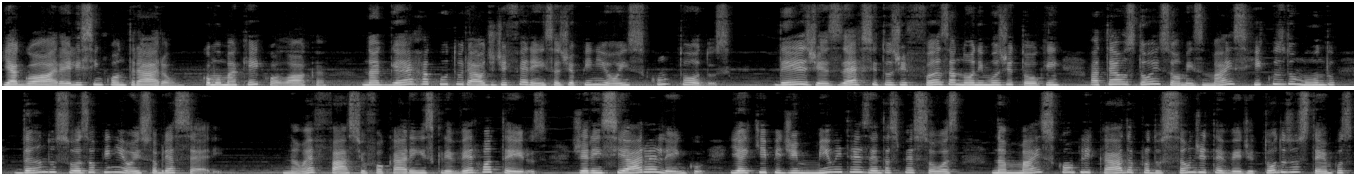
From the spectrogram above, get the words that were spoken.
E agora eles se encontraram, como McKay coloca, na guerra cultural de diferenças de opiniões com todos, desde exércitos de fãs anônimos de Tolkien até os dois homens mais ricos do mundo dando suas opiniões sobre a série. Não é fácil focar em escrever roteiros, gerenciar o elenco e a equipe de 1.300 pessoas na mais complicada produção de TV de todos os tempos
